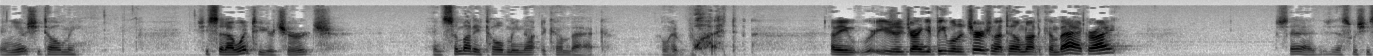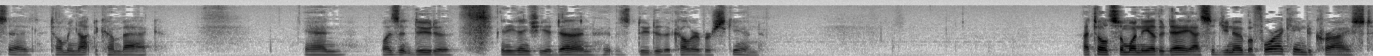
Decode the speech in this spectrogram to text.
And you know what she told me? She said, I went to your church and somebody told me not to come back. I went, What? I mean, we're usually trying to get people to church and not tell them not to come back, right? Said, that's what she said. Told me not to come back and wasn't due to anything she had done, it was due to the color of her skin. I told someone the other day, I said, You know, before I came to Christ,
